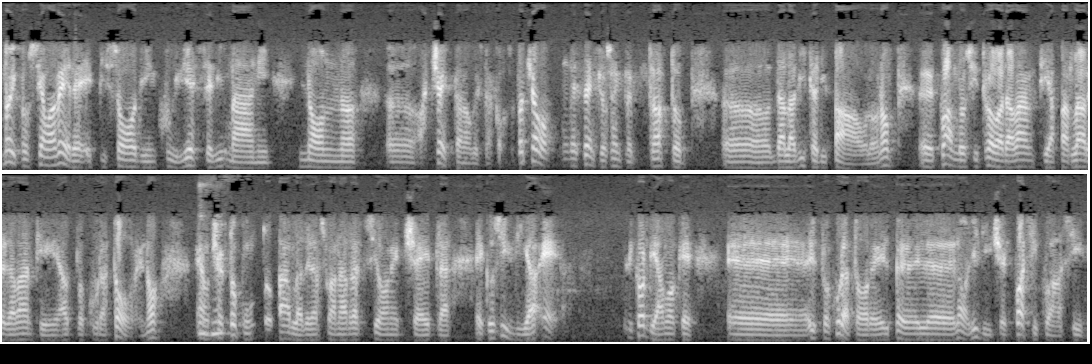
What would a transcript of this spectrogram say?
noi possiamo avere episodi in cui gli esseri umani non eh, accettano questa cosa. Facciamo un esempio sempre tratto eh, dalla vita di Paolo, no? eh, quando si trova davanti a parlare davanti al procuratore, no? e a un mhm. certo punto parla della sua narrazione, eccetera, e così via, e ricordiamo che eh, il procuratore il, il, no, gli dice quasi quasi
